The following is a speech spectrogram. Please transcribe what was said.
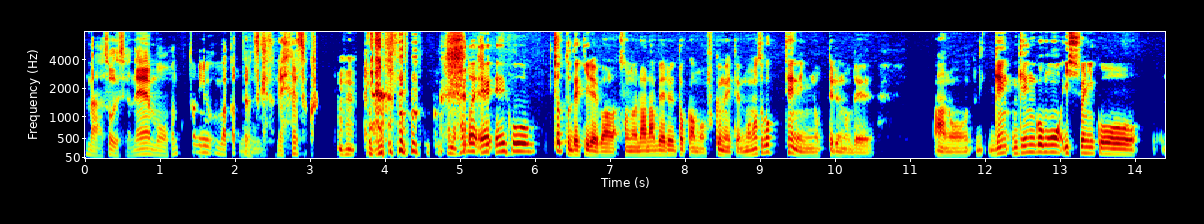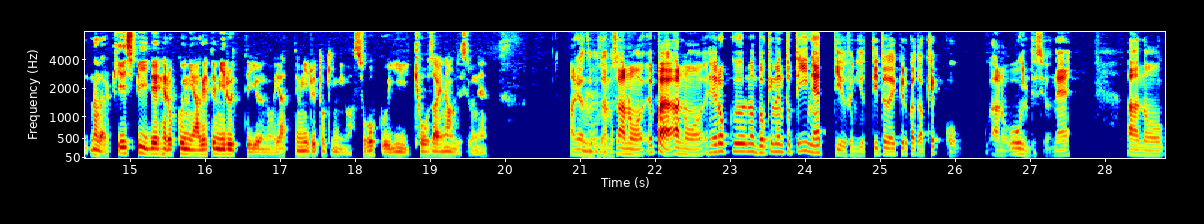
まあ、そうですよね。もう本当に分かってるんですけどね、そこ。う んでも本当にえ英語ちょっとできれば、そのララベルとかも含めてものすごく丁寧に載ってるので、あの、言言語も一緒にこう、なんだろう、PHP でヘロクに上げてみるっていうのをやってみるときにはすごくいい教材なんですよね。ありがとうございます。あの、やっぱり、あの、ヘロクのドキュメントっていいねっていうふうに言っていただける方は結構、あの、多いんですよね。あの、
